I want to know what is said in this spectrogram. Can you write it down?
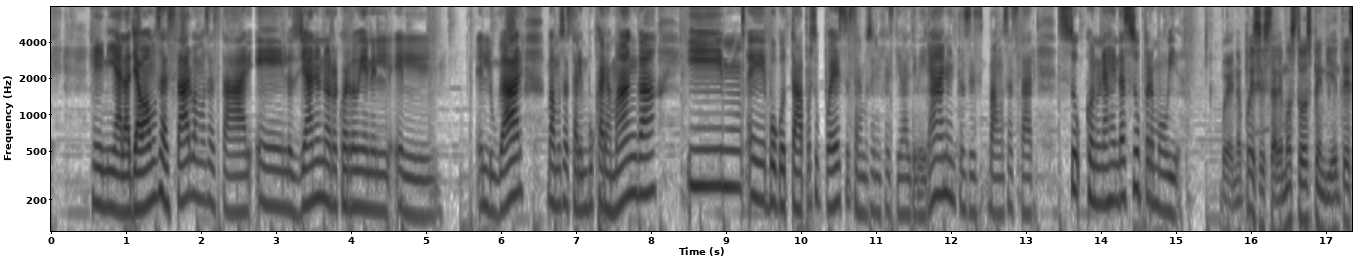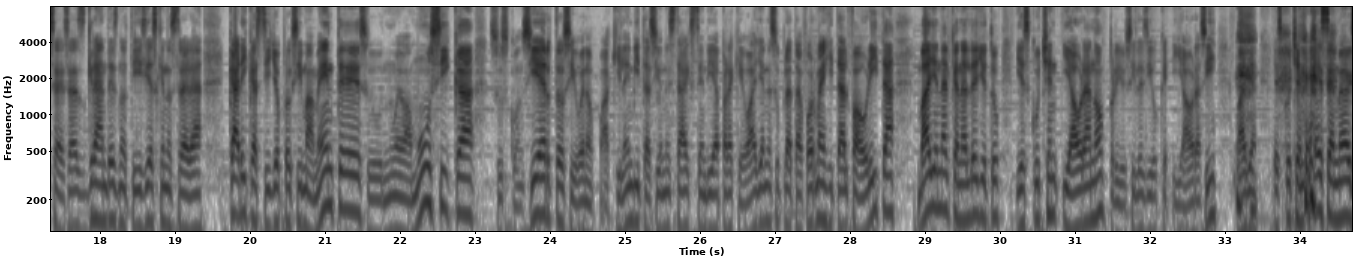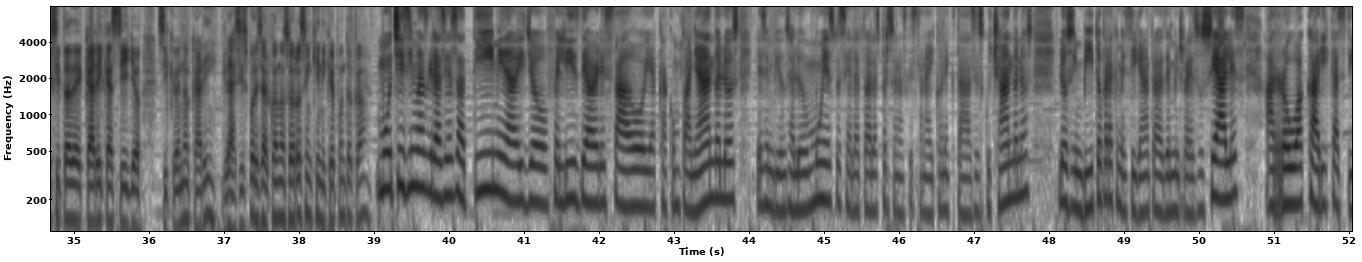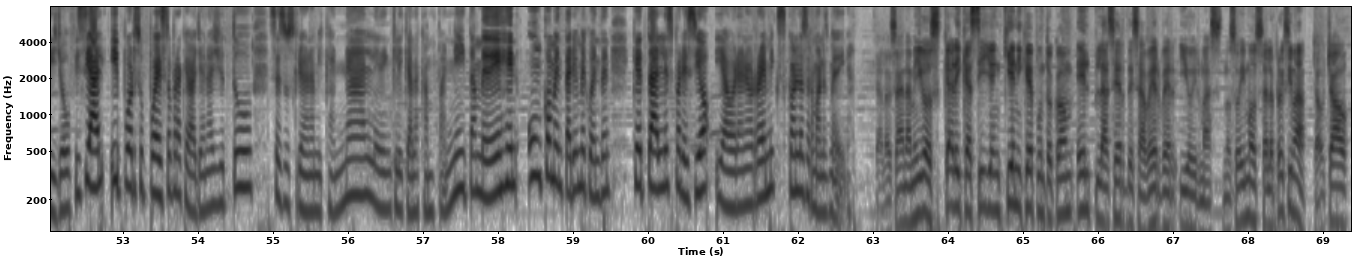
Genial, allá vamos a estar, vamos a estar en Los Llanos, no recuerdo bien el el lugar. Vamos a estar en Bucaramanga y mm, eh, Bogotá, por supuesto. Estaremos en el Festival de Verano, entonces vamos a estar con una agenda súper movida. Bueno, pues estaremos todos pendientes a esas grandes noticias que nos traerá Cari Castillo próximamente, su nueva música, sus conciertos y bueno, aquí la invitación está extendida para que vayan a su plataforma digital favorita, vayan al canal de YouTube y escuchen, y ahora no, pero yo sí les digo que y ahora sí, vayan, escuchen ese nuevo éxito de Cari Castillo. Así que bueno, Cari, gracias por estar con nosotros en quinique.com. Muchísimas gracias a ti, mi David, yo feliz de haber estado hoy acá acompañándolos. Les envío un saludo muy especial a a todas las personas que están ahí conectadas escuchándonos. Los invito para que me sigan a través de mis redes sociales, arroba Cari Castillo Oficial y por supuesto para que vayan a YouTube, se suscriban a mi canal, le den clic a la campanita, me dejen un comentario y me cuenten qué tal les pareció y ahora no remix con los hermanos Medina. Ya lo saben amigos, Cari Castillo en quienique.com, el placer de saber, ver y oír más. Nos oímos a la próxima. Chao, chao.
